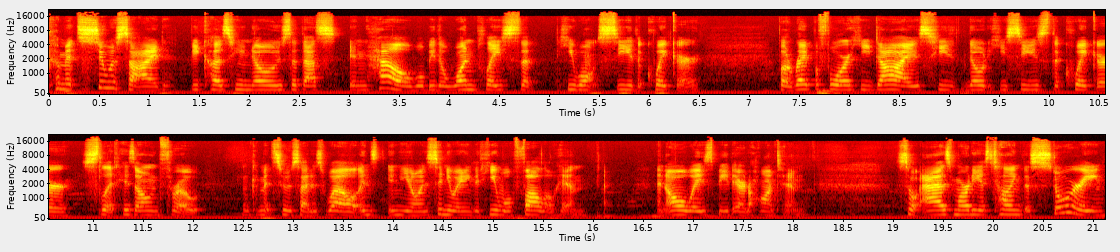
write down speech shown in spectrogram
commits suicide because he knows that that's in hell will be the one place that he won't see the Quaker. But right before he dies, he note he sees the Quaker slit his own throat and commit suicide as well, and, and you know insinuating that he will follow him and always be there to haunt him. So as Marty is telling this story,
